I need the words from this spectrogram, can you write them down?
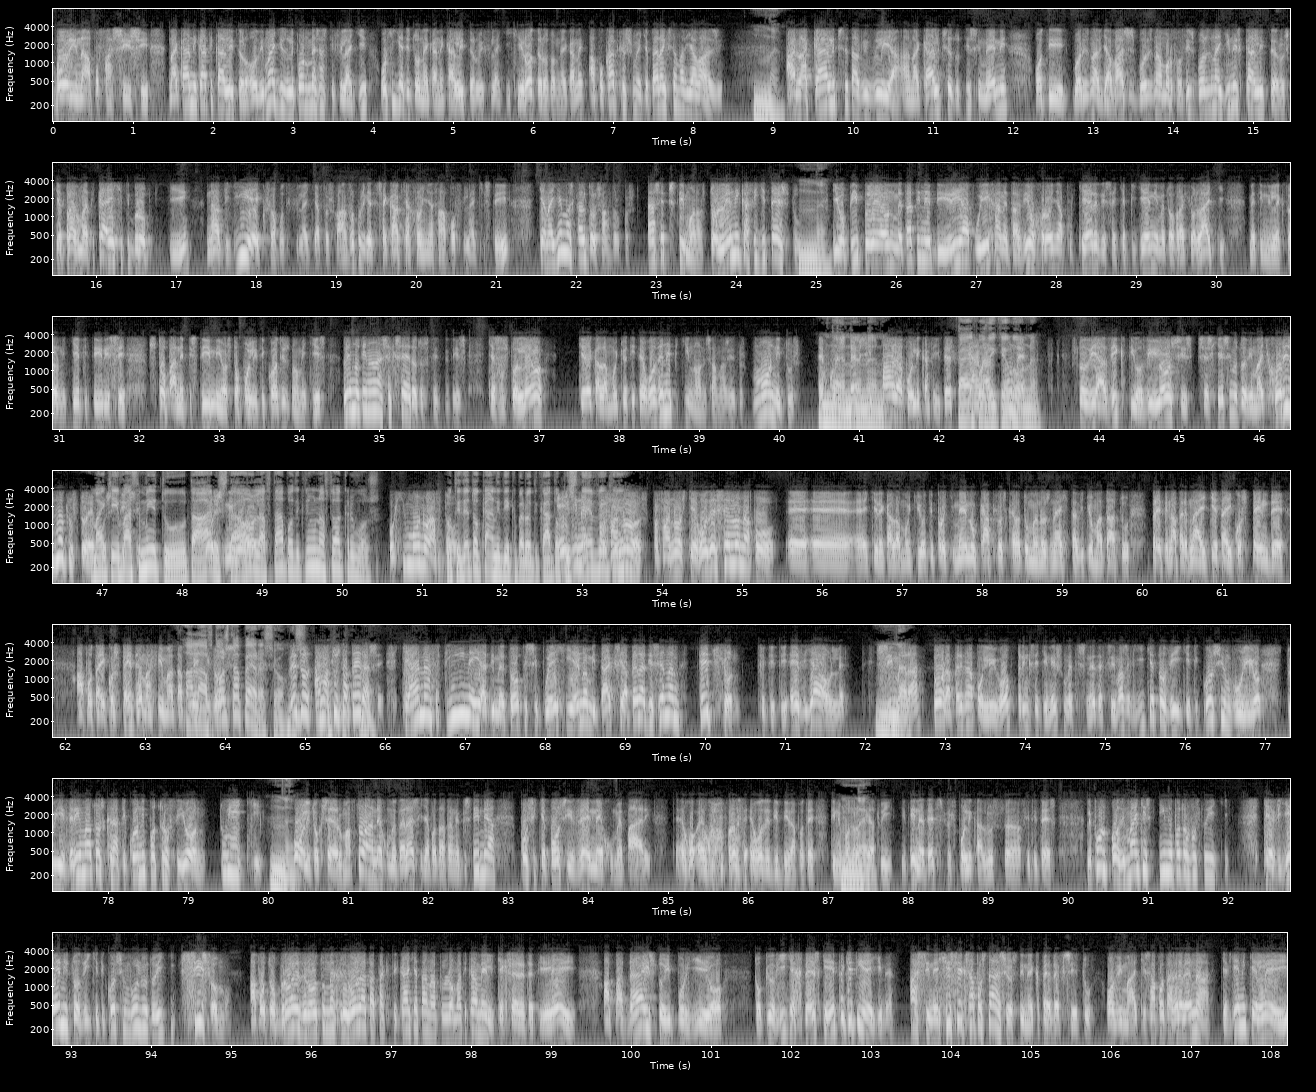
Μπορεί να αποφασίσει να κάνει κάτι καλύτερο. Ο Δημάκης λοιπόν μέσα στη φυλακή, όχι γιατί τον έκανε καλύτερο η φυλακή, χειρότερο τον έκανε, από κάποιο σημείο και πέρα άρχισε να διαβάζει. Ναι. Ανακάλυψε τα βιβλία. Ανακάλυψε το τι σημαίνει ότι μπορείς να διαβάσεις, μπορείς να μορφωθείς, μπορείς να γίνεις καλύτερος. Και πραγματικά έχει την προοπτική να βγει έξω από τη φυλακή αυτός ο άνθρωπος, γιατί σε κάποια χρόνια θα αποφυλακιστεί και να γίνει ένας καλύτερος άνθρωπος. Ένας επιστήμονας. Το λένε οι καθηγητές του. Ναι. Οι οποίοι πλέον μετά την εμπειρία που είχαν τα δύο χρόνια που κέρδισε και πηγαίνει με το βραχιολάκι με την ηλεκτρονική επιτήρηση στο πανεπιστήμιο, στο πολιτικό της νομικής, λένε ότι είναι ένας εξαίρετος φοιτητής. Και σας το λέω Κύριε Καλαμούκη, ότι εγώ δεν επικοινώνησα μαζί τους. Μόνοι τους έχουν Ναι, ναι, στέψει ναι, ναι. πάρα πολλοί καθηγητές Τα έχω δει κι εγώ, ναι. Στο διαδίκτυο δηλώσεις σε σχέση με το Δημάκη, χωρίς να τους το έχουν Μα και οι στήσει. βαθμοί του, τα Το άριστα, συνήγορο. όλα αυτά αποδεικνύουν αυτό ακριβώς. Όχι μόνο αυτό. Ότι δεν το κάνει διεκπαιρεωτικά, το Έγινε πιστεύει. και- προφανώς, προφανώς. Και εγώ δεν θέλω να πω, ε, ε, ε, κύριε Καλαμούκη, ότι προκειμένου κάποιος κρατούμενος να έχει τα δικαιώματά του πρέπει να περνάει και τα 25 από τα 25 μαθήματα που Αλλά έχει αυτός δώσει. τα πέρασε όμως. Δεν το, αλλά αυτός τα πέρασε. Και αν αυτή είναι η αντιμετώπιση που έχει η ένωμη τάξη απέναντι σε έναν τέτοιον φοιτητή, ε, διάολε. Ναι. Σήμερα, τώρα πριν από λίγο, πριν ξεκινήσουμε τη συνέντευξή μας, βγήκε το Διοικητικό Συμβούλιο του Ιδρύματος Κρατικών Υποτροφιών, του ΙΚΙ. Ναι. Όλοι το ξέρουμε αυτό. Αν έχουμε περάσει και από τα πανεπιστήμια, πόσοι και πόσοι δεν έχουμε πάρει. Εγώ, εγώ, εγώ δεν την πήρα ποτέ την υποτροφία Ναι. του ΙΚΙ. Δίνεται έτσι στους πολύ καλούς φοιτητές. Λοιπόν, ο Δημάκης είναι υπότροφος του ΙΚΙ. Και βγαίνει το Διοικητικό Συμβούλιο του ΙΚΙ σύσσωμο από τον πρόεδρό του μέχρι όλα τα τακτικά και τα αναπληρωματικά μέλη. Και ξέρετε τι λέει; Απαντάει στο Υπουργείο το οποίο βγήκε χτες και είπε και τι έγινε. Α συνεχίσει εξ αποστάσεως την εκπαίδευσή του ο Δημάκης από τα Γρεβενά. Και βγαίνει και λέει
